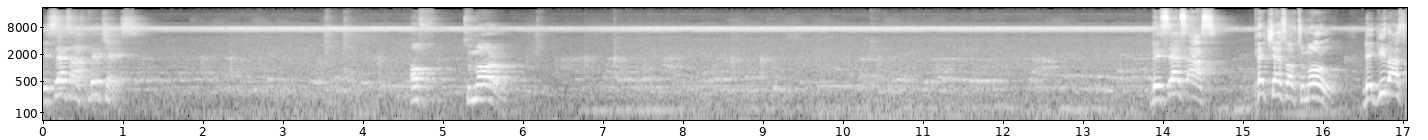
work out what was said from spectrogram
They serve as pictures of tomorrow. They serve us pictures of tomorrow. They give us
